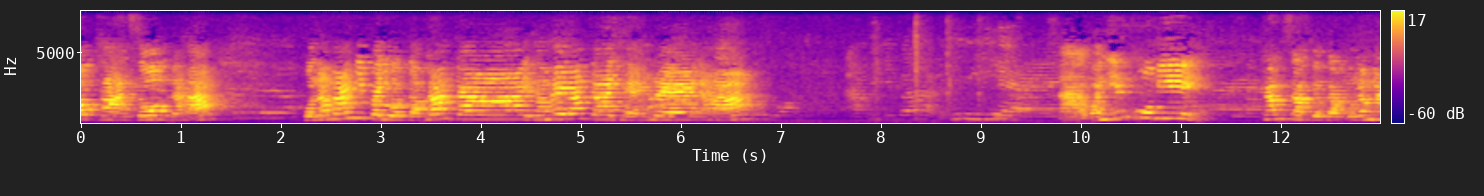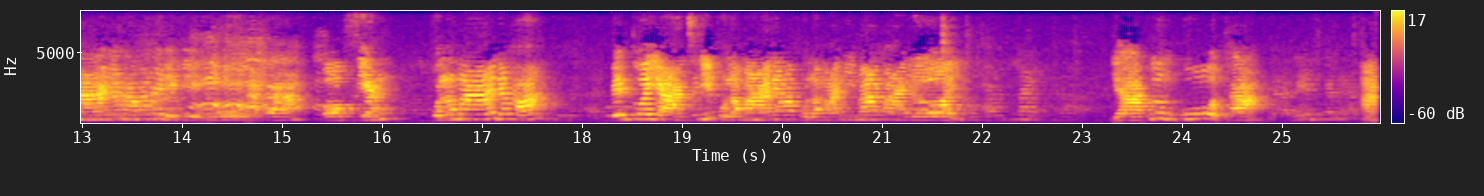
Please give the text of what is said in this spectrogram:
อบทานส้มนะคะ ผลไม้มีประโยชน์กับร่างกายทำให้ร่างกายแข็งแรงนะคะ อ่า วันนี้ครูมีคำศัพท์เกี่ยวกับผลไม้นะคะมาให้เด็กๆดูนะคะ ออกเสียงผลไม้ นะคะ เป็นตัวอย่างชนิดผลไม้นะคะ ผลไม้มีมากมายเลย อย่าเพิ่งพูดค่ะ อ่า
